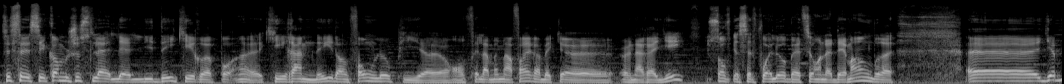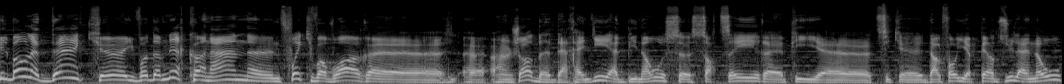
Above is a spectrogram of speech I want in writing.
C'est comme juste l'idée qui, est qui est ramenée, dans le fond, là, puis on fait la même affaire avec un araignée, sauf que cette fois-là, ben, on la démembre. Il y a Bilbon là-dedans qu'il va devenir Conan une fois qu'il va voir un genre d'araignée albinos sortir, puis que dans le fond, il a perdu l'anneau.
